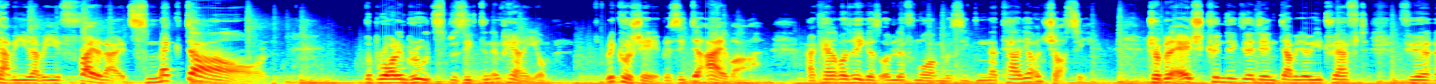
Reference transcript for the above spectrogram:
WWE Friday Night SmackDown. The Brawling Brutes besiegten Imperium. Ricochet besiegte Ivar. Raquel Rodriguez und Liv Morgan besiegten Natalia und Shotzi. Triple H kündigte den WWE Draft für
